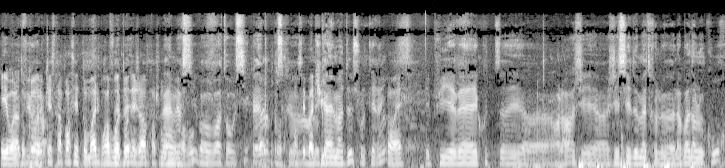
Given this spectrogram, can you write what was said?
Et voilà. Et Donc euh, voilà. qu'est-ce que t'as pensé de ton match? Bravo à toi Ben, déjà, franchement. ben, bravo. merci, bravo à toi aussi quand même, Ouais, parce on- on qu'on s'est est battu. quand même à deux sur le terrain. Ouais, Et puis, eh ben, écoute, euh, voilà, j'ai euh, essayé de mettre le, balle dans le cours.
